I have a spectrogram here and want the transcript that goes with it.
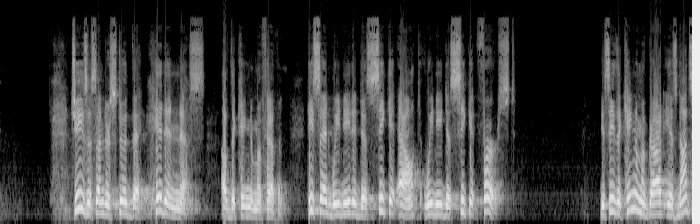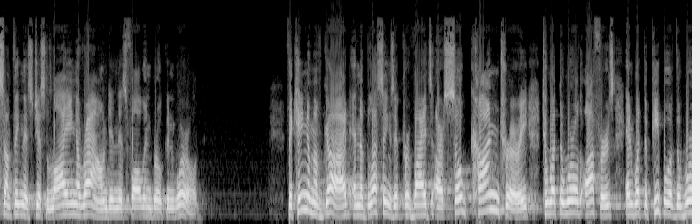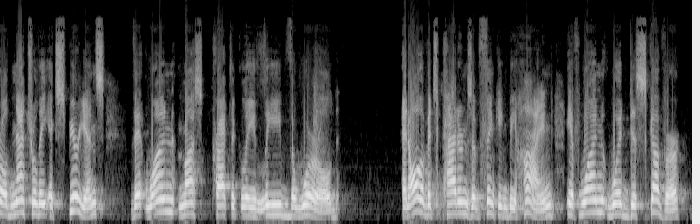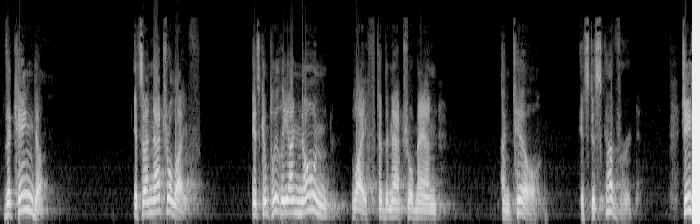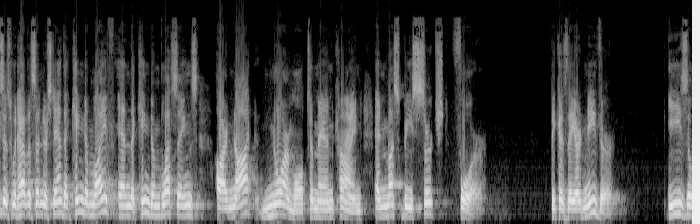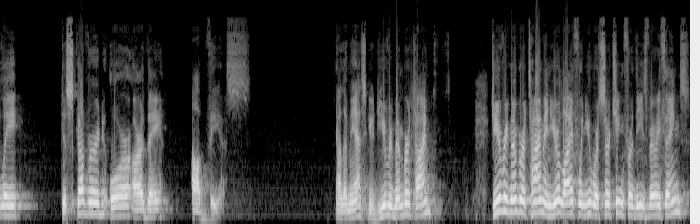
Jesus understood the hiddenness of the kingdom of heaven. He said we needed to seek it out. We need to seek it first. You see, the kingdom of God is not something that's just lying around in this fallen, broken world. The kingdom of God and the blessings it provides are so contrary to what the world offers and what the people of the world naturally experience that one must practically leave the world and all of its patterns of thinking behind if one would discover the kingdom. It's unnatural life. It's completely unknown life to the natural man until it's discovered. Jesus would have us understand that kingdom life and the kingdom blessings are not normal to mankind and must be searched for because they are neither easily discovered or are they obvious. Now, let me ask you do you remember a time? Do you remember a time in your life when you were searching for these very things?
